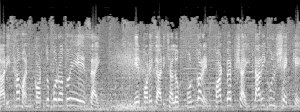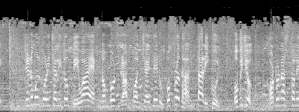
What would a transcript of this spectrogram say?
গাড়ি থামান কর্তব্যরত এএসআই। এরপরে গাড়ি চালক ফোন করেন পাট ব্যবসায়ী তারিকুল শেখকে। তৃণমূল পরিচালিত বেওয়া এক নম্বর গ্রাম পঞ্চায়েতের উপপ্রধান তারিকুল। অভিযোগ ঘটনাস্থলে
